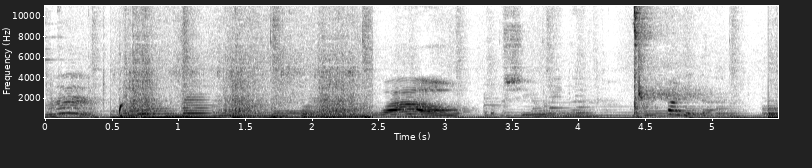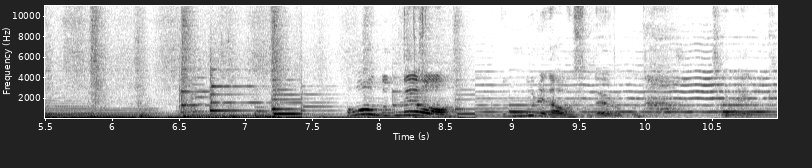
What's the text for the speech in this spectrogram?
음. 와우. 역시 요리는 손빨이다. 어, 눈 매워. 눈물이 나오고 있습니다, 여러분. 제가 이렇게.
